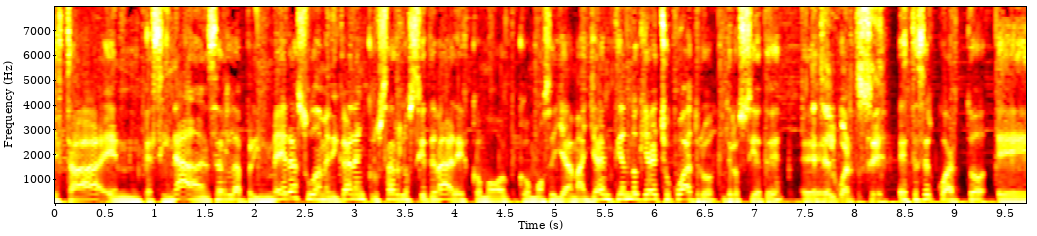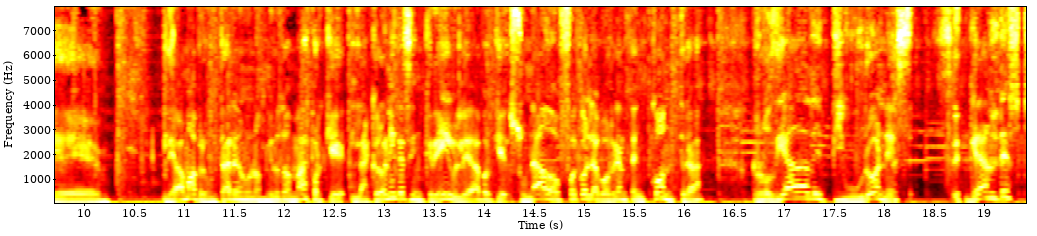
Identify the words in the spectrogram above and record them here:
Que está empecinada en ser la primera sudamericana en cruzar los siete mares, como, como se llama. Ya entiendo que ha hecho cuatro de los siete. Eh, Este es el cuarto, sí. Este es el cuarto. Eh, le vamos a preguntar en unos minutos más porque la crónica es increíble, ¿ah? porque su nado fue con la corriente en contra, rodeada de tiburones, grandes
